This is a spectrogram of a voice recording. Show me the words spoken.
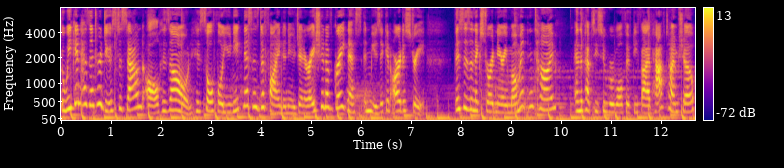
the Weeknd has introduced a sound all his own. His soulful uniqueness has defined a new generation of greatness in music and artistry. This is an extraordinary moment in time, and the Pepsi Super Bowl 55 halftime show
